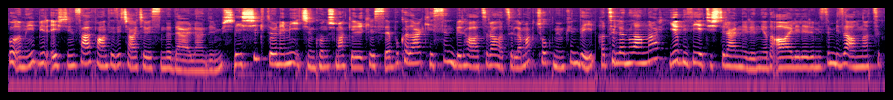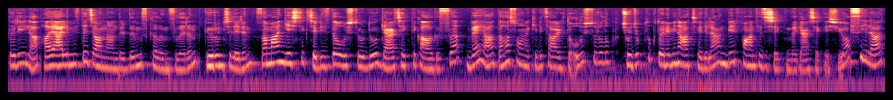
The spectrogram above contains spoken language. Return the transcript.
bu anıyı bir eşcinsel fantezi çerçevesinde değerlendirmiş. Beşik dönemi için konuşmak gerekirse bu kadar kesin bir hatıra hatırlamak çok mümkün değil. Hatırlanılanlar ya bizi yetiştirenlerin ya da ailelerimizin bize anlattıklarıyla hayalimizde canlandırdığımız kalıntıların, görüntülerin zaman geçtikçe geçtikçe bizde oluşturduğu gerçeklik algısı veya daha sonraki bir tarihte oluşturulup çocukluk dönemine atfedilen bir fantezi şeklinde gerçekleşiyor. Dolayısıyla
